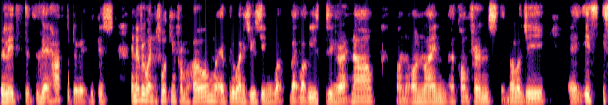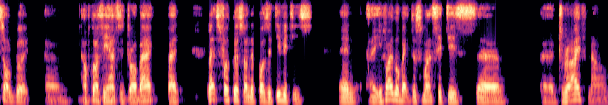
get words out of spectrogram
related to they have to do it because and everyone's working from home everyone is using what like what we're using right now on the online uh, conference technology uh, it's it's all good um, of course it has its drawback but let's focus on the positivities and uh, if i go back to smart cities uh, uh, drive now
